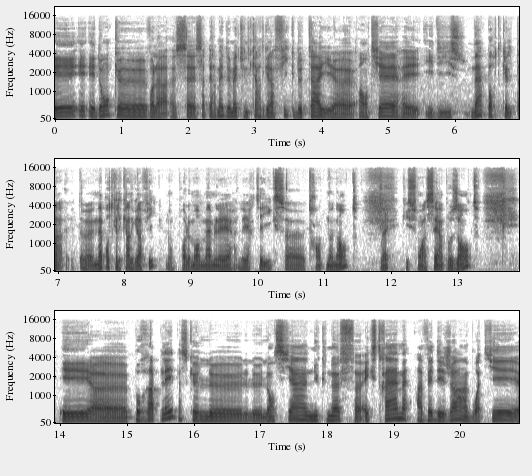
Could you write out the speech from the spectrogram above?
Et, et, et, donc euh, voilà, ça permet de mettre une carte graphique de taille euh, entière et ils disent n'importe quelle euh, n'importe quelle carte graphique, donc probablement même les, les RTX 3090, ouais. qui sont assez imposantes. Et euh, pour rappeler, parce que l'ancien le, NUC 9 Extreme avait déjà un boîtier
